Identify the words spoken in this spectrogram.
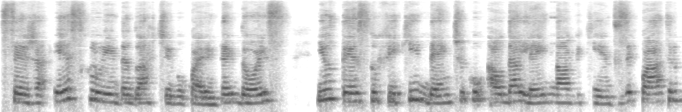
seja excluída do artigo 42 e o texto fique idêntico ao da Lei 9504,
